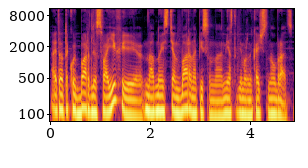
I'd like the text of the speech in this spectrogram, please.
Это такой бар для своих, и на одной из стен бара написано место, где можно качественно убраться.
